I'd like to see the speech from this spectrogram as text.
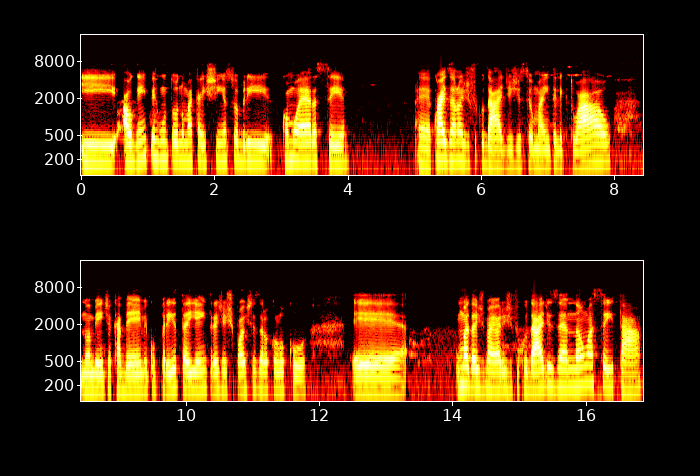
E alguém perguntou numa caixinha sobre como era ser, é, quais eram as dificuldades de ser uma intelectual no ambiente acadêmico preta, e entre as respostas ela colocou: é, uma das maiores dificuldades é não aceitar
